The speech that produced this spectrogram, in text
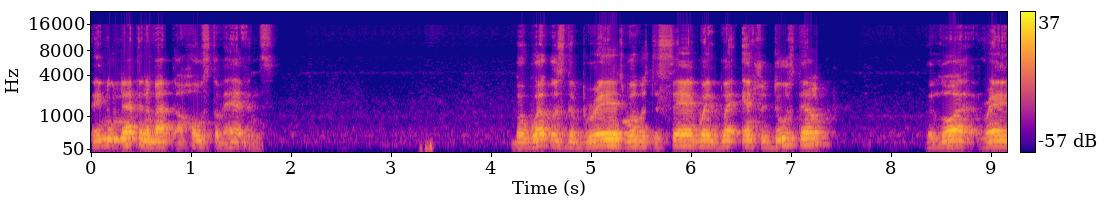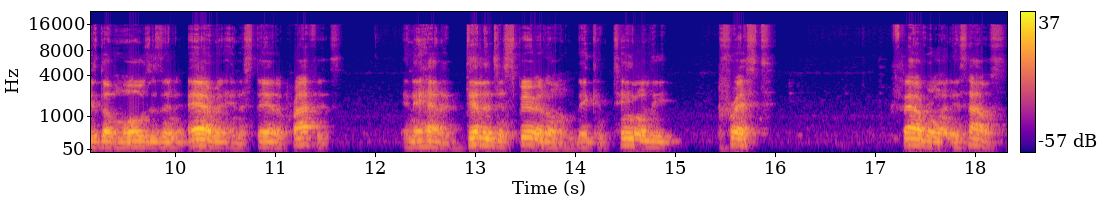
They knew nothing about the host of heavens. But what was the bridge? What was the segue? What introduced them? The Lord raised up Moses and Aaron in the stead of prophets, and they had a diligent spirit on them. They continually pressed Pharaoh in his house.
